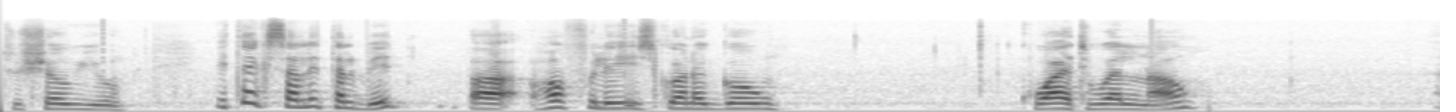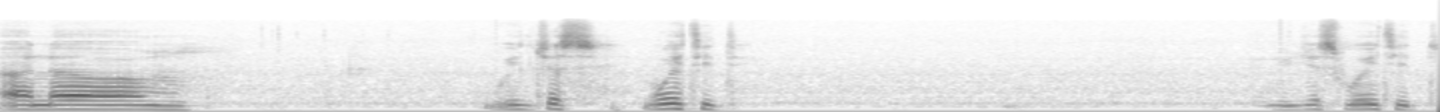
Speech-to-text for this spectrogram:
to show you. It takes a little bit but hopefully it's gonna go quite well now. And um, we'll just wait it. We just wait it.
